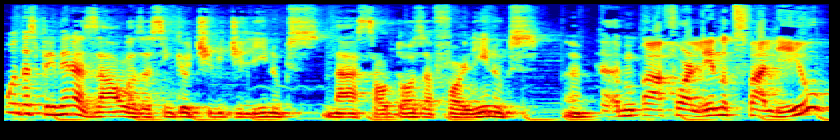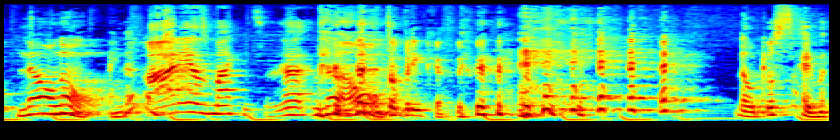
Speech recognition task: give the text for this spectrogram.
uma das primeiras aulas assim que eu tive de Linux na saudosa For Linux. Né? A For Linux faliu? Não, não, ainda não. Parem as máquinas. Não. Tô brincando. não, que eu saiba.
